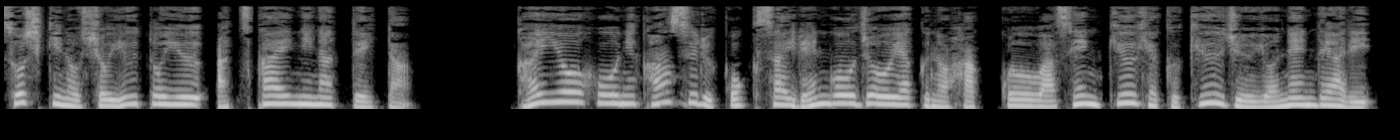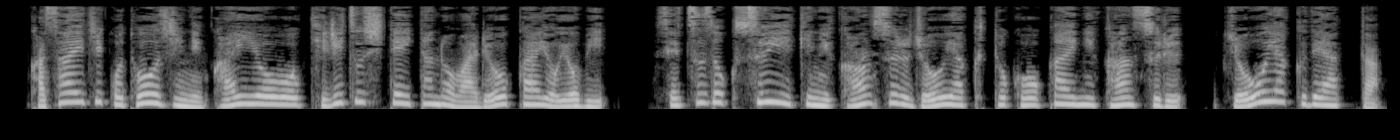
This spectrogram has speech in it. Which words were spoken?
組織の所有という扱いになっていた。海洋法に関する国際連合条約の発行は1994年であり、火災事故当時に海洋を規律していたのは領海及び接続水域に関する条約と公海に関する条約であった。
